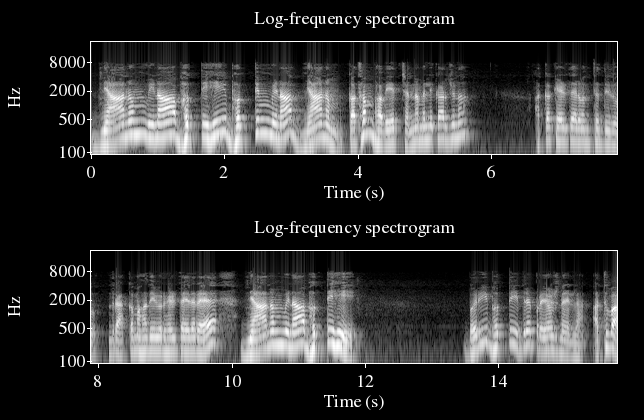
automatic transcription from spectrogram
ಜ್ಞಾನಂ ವಿನಾ ಭಕ್ತಿ ಭಕ್ತಿಂ ವಿನಾ ಜ್ಞಾನಂ. ಕಥಂ ಭವೇತ್ ಚನ್ನ ಮಲ್ಲಿಕಾರ್ಜುನ. ಅಕ್ಕ ಕೇಳ್ತಾ ಇರುವಂಥದ್ದು ಇದು. ಅಂದ್ರೆ ಅಕ್ಕ ಮಹಾದೇವಿಯವರು ಹೇಳ್ತಾ ಇದ್ದಾರೆ ಜ್ಞಾನಂ ವಿನಾ ಭಕ್ತಿ ಬರೀ ಭಕ್ತಿ ಇದ್ರೆ ಪ್ರಯೋಜನ ಇಲ್ಲ. ಅಥವಾ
